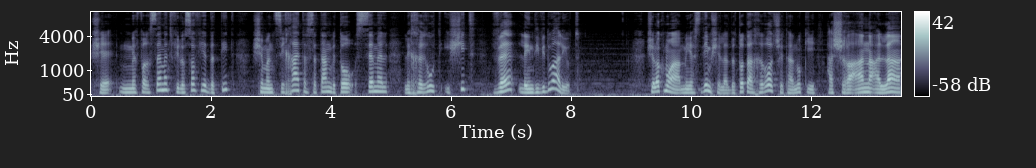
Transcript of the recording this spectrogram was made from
שמפרסמת פילוסופיה דתית שמנציחה את השטן בתור סמל לחירות אישית ולאינדיבידואליות. שלא כמו המייסדים של הדתות האחרות שטענו כי השראה נעלה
